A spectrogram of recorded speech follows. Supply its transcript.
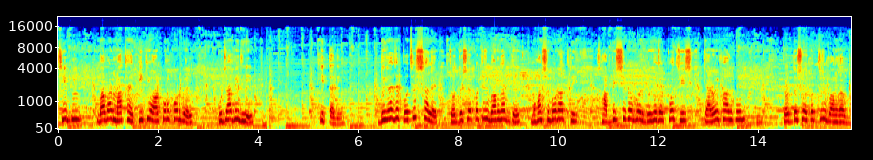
শিব বাবার মাথায় কি কি অর্পণ করবেন, পূজাবিধি ইত্যাদি। দুই হাজার পঁচিশ সালে চোদ্দোশো একত্রিশ বঙ্গাব্দে মহাশিবরাত্রি ছাব্বিশে ফেব্রুয়ারি দুই হাজার পঁচিশ তেরোই ফাল্গুন চোদ্দোশো একত্রিশ বঙ্গাব্দ,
